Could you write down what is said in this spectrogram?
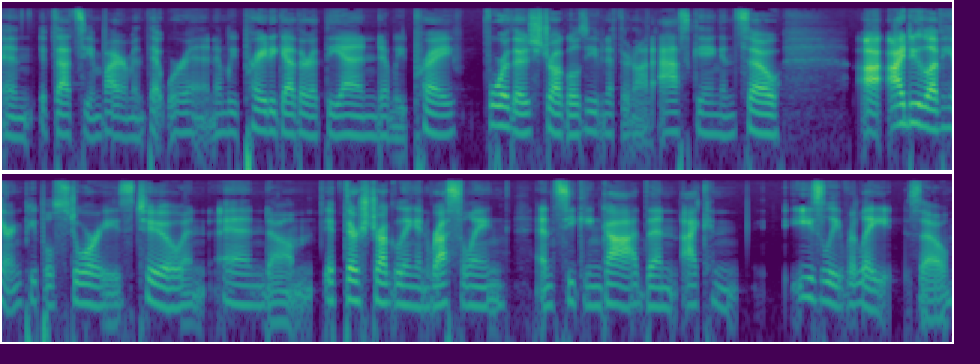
And if that's the environment that we're in, and we pray together at the end, and we pray for those struggles, even if they're not asking. And so, I, I do love hearing people's stories too. And and um, if they're struggling and wrestling and seeking God, then I can easily relate. So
